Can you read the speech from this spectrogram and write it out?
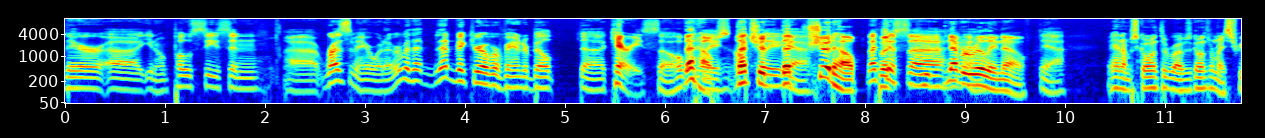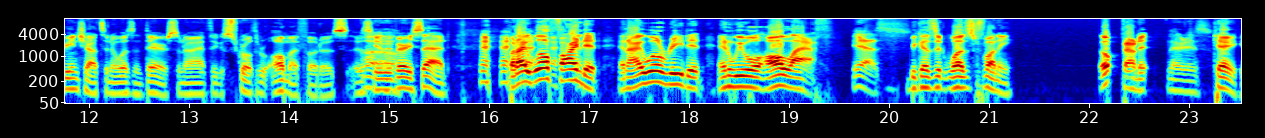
their uh, you know postseason uh, resume or whatever. But that that victory over Vanderbilt uh, carries. So hopefully That helps. That should that yeah. should help. That but just, uh, you never yeah. really know. yeah. Man, I'm just going through. I was going through my screenshots and it wasn't there, so now I have to scroll through all my photos. It's going to be very sad, but I will find it and I will read it and we will all laugh Yes. because it was funny. Oh, found it. There it is. Okay,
